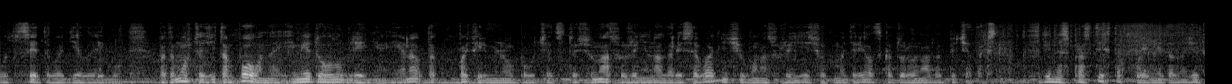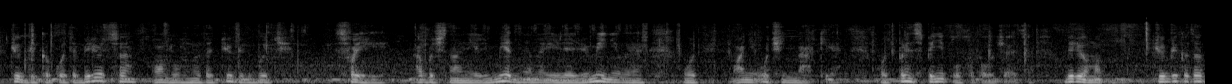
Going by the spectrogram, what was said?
вот с этого делаем его. Потому что здесь тампованная имеет углубление. И она так по фирменному получается. То есть у нас уже не надо рисовать ничего. У нас уже есть вот материал, с которого надо отпечаток снять. Один из простых такой метод. Значит, тюбик какой-то берется. Он должен этот тюбик быть с фольги. Обычно они или медные, ну, или алюминиевые. Вот, они очень мягкие. Вот, в принципе, неплохо получается. Берем тюбик этот,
